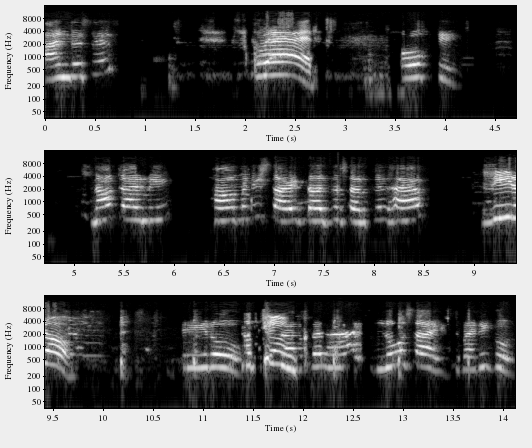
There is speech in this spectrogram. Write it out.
And this is? Square. Okay. Now tell me, how many sides does the circle have? Zero. Zero. Nothing. Circle has no sides. Very good.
